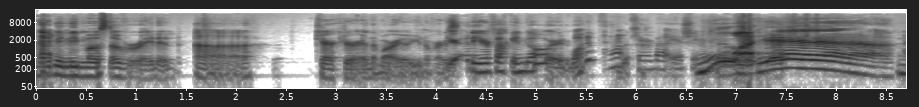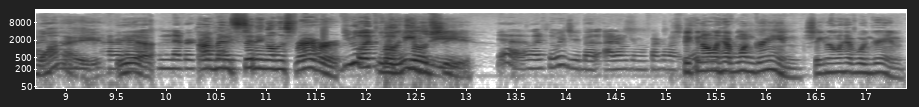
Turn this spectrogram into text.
Maybe the most overrated uh, character in the Mario universe. You're out of your fucking gourd. What? I don't care about Yoshi. What? Yeah. Why? I don't. Yeah. I've never I've been about sitting on this forever. You like Fuck Luigi? Yeah, I like Luigi, but I don't give a fuck about She can only have one green. She can only have one green.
